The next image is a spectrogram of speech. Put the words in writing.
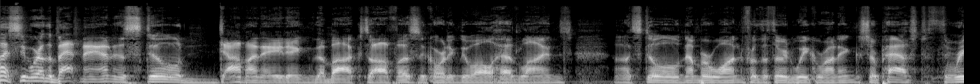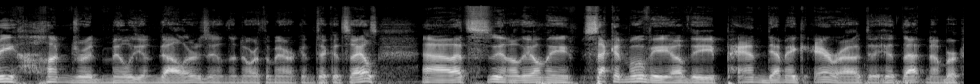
I see where the Batman is still dominating the box office, according to all headlines. Uh, still number one for the third week running, surpassed $300 million in the North American ticket sales. Uh, that's, you know, the only second movie of the pandemic era to hit that number.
